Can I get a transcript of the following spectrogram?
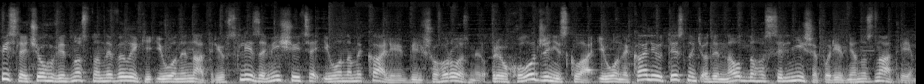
Після чого відносно невеликі іони натрію в склі заміщуються іонами калію більшого розміру. При охолодженні скла іони калію тиснуть один на одного сильніше порівняно з натрієм,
